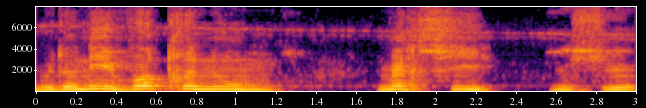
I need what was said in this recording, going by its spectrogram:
Me donner votre nom. Merci, monsieur.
